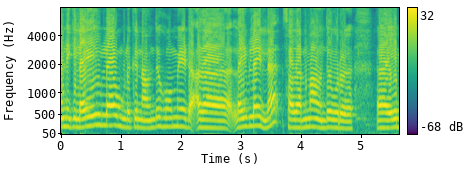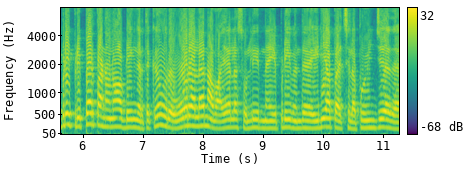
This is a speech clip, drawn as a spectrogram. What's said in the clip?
அன்னைக்கு லைவில் உங்களுக்கு நான் வந்து ஹோம்மேட் அதை லைவ்ல இல்லை சாதாரணமாக வந்து ஒரு எப்படி ப்ரிப்பேர் பண்ணணும் அப்படிங்கிறதுக்கு ஒரு ஓரலாக நான் வயலில் சொல்லியிருந்தேன். எப்படி வந்து இடியாப்பாச்சில் புழிஞ்சு அதை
